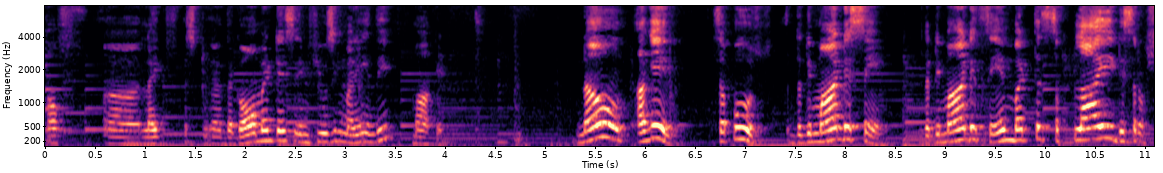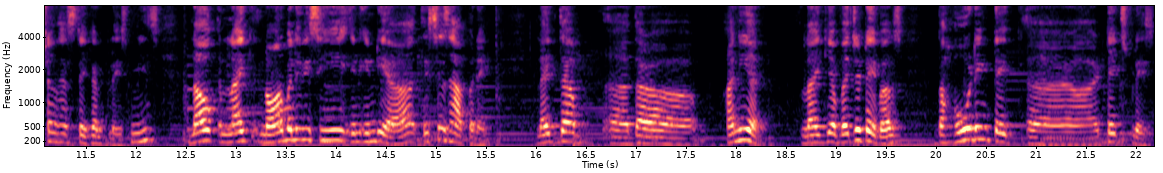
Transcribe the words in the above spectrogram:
of uh, like uh, the government is infusing money in the market. Now again suppose the demand is same. The demand is same but the supply disruption has taken place. Means now like normally we see in india this is happening. Like the uh, the onion like your vegetables the hoarding take uh, takes place.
